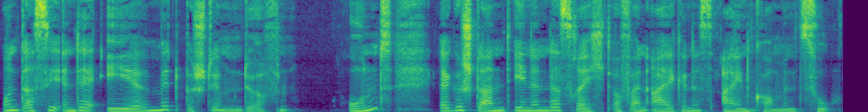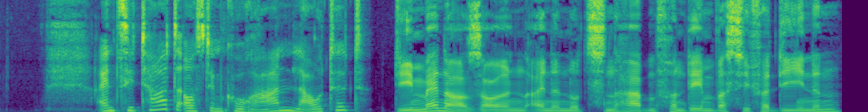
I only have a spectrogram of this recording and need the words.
und dass sie in der Ehe mitbestimmen dürfen. Und er gestand ihnen das Recht auf ein eigenes Einkommen zu. Ein Zitat aus dem Koran lautet Die Männer sollen einen Nutzen haben von dem, was sie verdienen,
